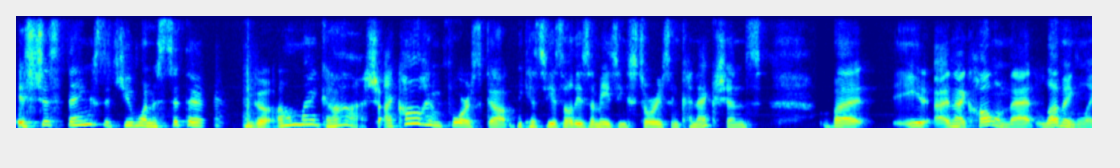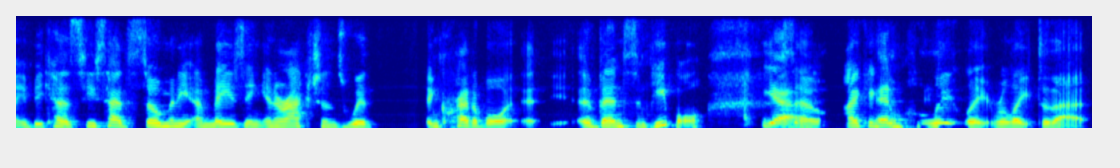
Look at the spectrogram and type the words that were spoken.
it's just things that you want to sit there and go, oh my gosh. I call him Forrest Gump because he has all these amazing stories and connections. But and I call him that lovingly because he's had so many amazing interactions with incredible uh, events and people. Yeah. So I can and, completely relate to that.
